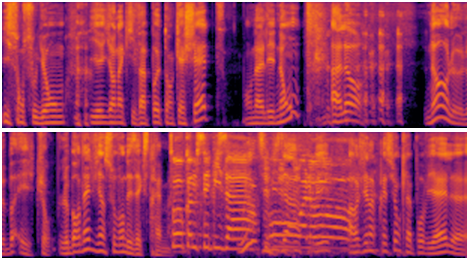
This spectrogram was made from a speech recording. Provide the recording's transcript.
ils sont souillons, il y- en a qui vapotent en cachette, on a les noms. Alors, non, le, le, que- le bordel vient souvent des extrêmes. Oh, comme c'est bizarre. Oui, c'est Oh, bizarre. alors. oui. Alors j'ai l'impression que la pauvre Yael, euh,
